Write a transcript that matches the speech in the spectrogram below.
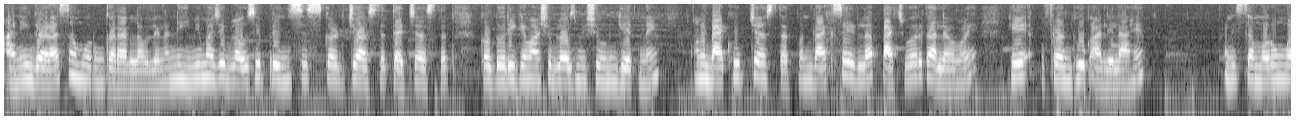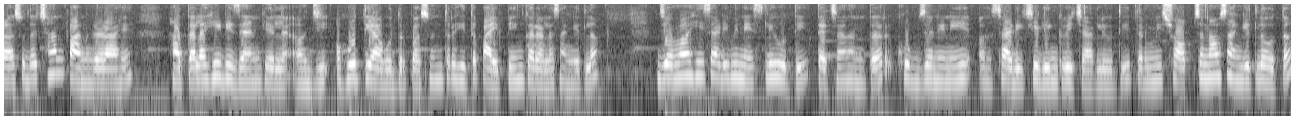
आणि गळा समोरून करायला लावलेला. नेहमी माझे ब्लाऊज हे प्रिन्सेस कट जे असतात त्याचे असतात. कटोरी किंवा असे ब्लाऊज मी शिवून घेत नाही. आणि बॅक हुकचे असतात पण बॅक साईडला पॅचवर्क आल्यामुळे हे फ्रंट हुक आलेलं आहे. आणि समोरून गळासुद्धा छान पानगळा आहे. हाताला ही डिझाईन केल्या जी होती अगोदरपासून तर इथं पायपिंग करायला सांगितलं. जेव्हा ही साडी मी नेसली होती त्याच्यानंतर खूप जणींनी साडीची लिंक विचारली होती. तर मी शॉपचं नाव सांगितलं होतं.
